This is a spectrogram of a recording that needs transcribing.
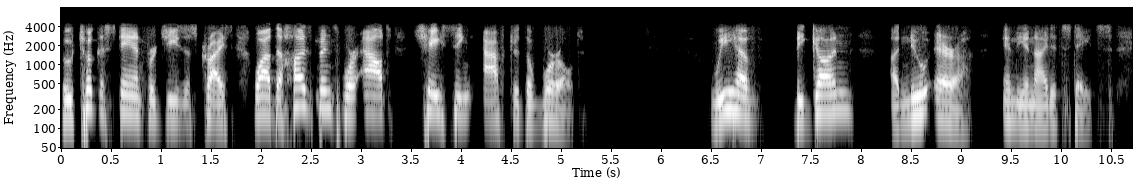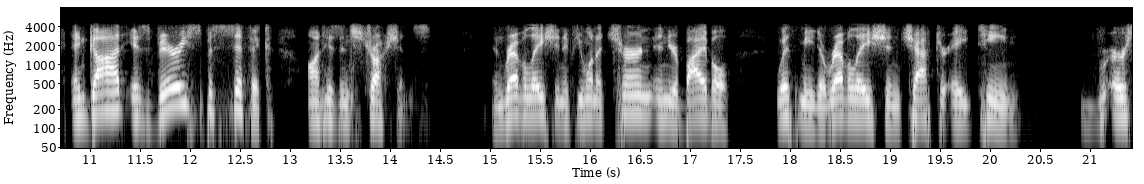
who took a stand for Jesus Christ while the husbands were out chasing after the world. We have begun a new era in the United States, and God is very specific on his instructions. In Revelation, if you want to turn in your Bible with me to Revelation chapter 18, verse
